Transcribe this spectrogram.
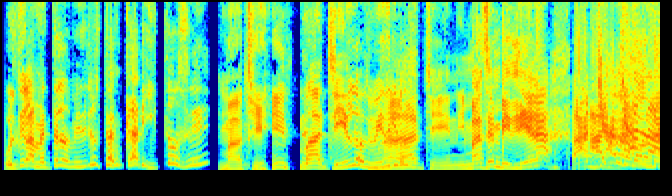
Últimamente los vidrios están caritos, ¿eh? Machín. Machín, los vidrios. Machín. Y más en Vidriera Ayala, Ayala. donde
